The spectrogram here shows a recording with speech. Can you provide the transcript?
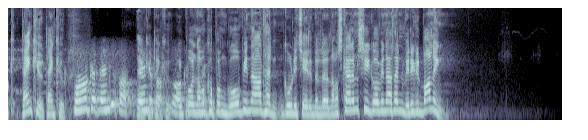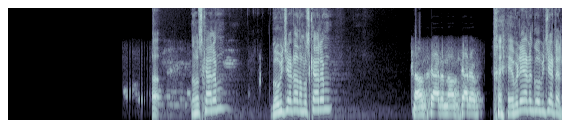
Okay thank you thank you thank you thank you ഇപ്പോൾ നമുക്കൊപ്പം ഗോപിനാഥൻ കൂടി ചേരുന്നുണ്ട്. നമസ്കാരം Shri Gopinathan. Very good morning നമസ്കാരം. ഗോപിച്ചേട്ടാ നമസ്കാരം. നമസ്കാരം നമസ്കാരം. എവിടെയാണ് ഗോപിച്ചേട്ടൻ?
